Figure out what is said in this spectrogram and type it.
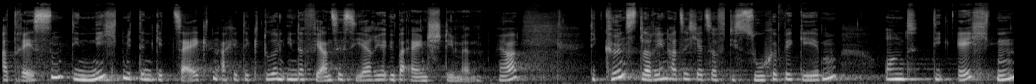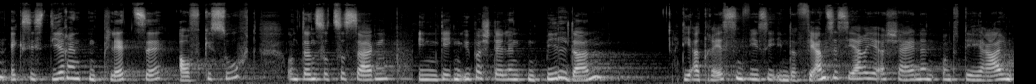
Adressen, die nicht mit den gezeigten Architekturen in der Fernsehserie übereinstimmen. Ja? Die Künstlerin hat sich jetzt auf die Suche begeben und die echten existierenden Plätze aufgesucht und dann sozusagen in gegenüberstellenden Bildern die Adressen, wie sie in der Fernsehserie erscheinen und die realen,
